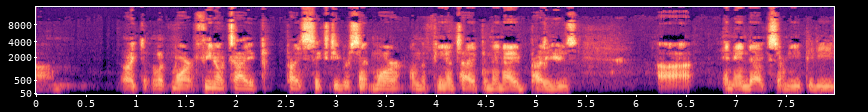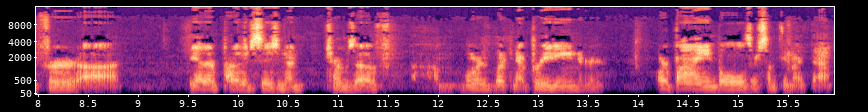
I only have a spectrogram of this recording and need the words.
Um, I like to look more at phenotype, probably 60% more on the phenotype, and then I'd probably use uh, an index or an EPD for uh, the other part of the decision in terms of um, when we're looking at breeding or or buying bulls or something like that.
